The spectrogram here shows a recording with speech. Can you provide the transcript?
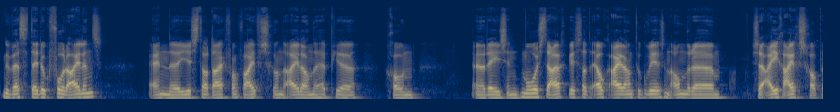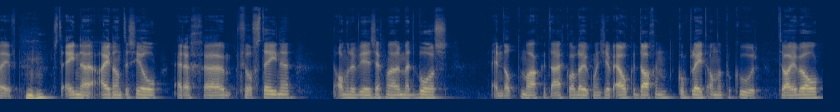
de wedstrijd ook Four Islands. En je start eigenlijk van vijf verschillende eilanden, heb je gewoon een race. En het mooiste eigenlijk is dat elk eiland ook weer zijn andere, zijn eigen eigenschap heeft. Mhm. Dus de ene eiland is heel erg veel stenen, de andere weer zeg maar met bos. En dat maakt het eigenlijk wel leuk, want je hebt elke dag een compleet ander parcours. Terwijl je wel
